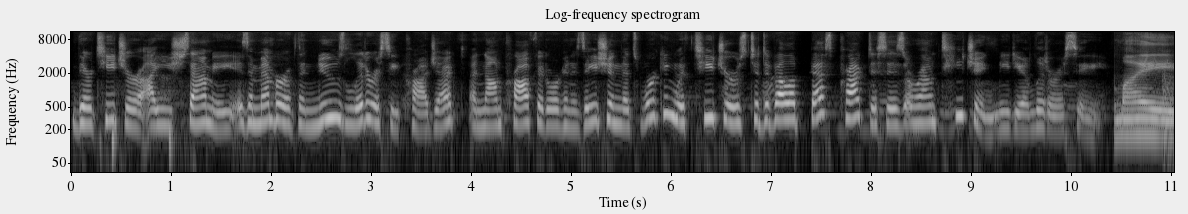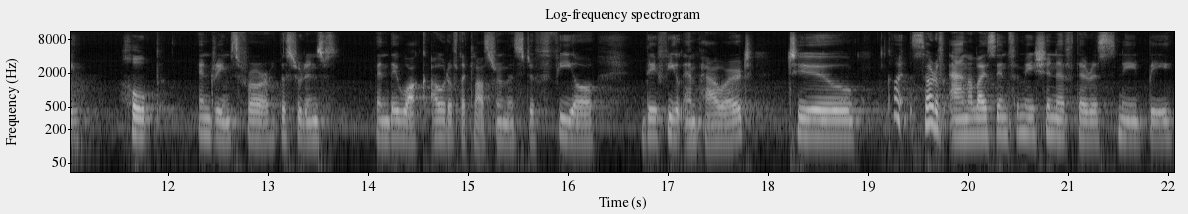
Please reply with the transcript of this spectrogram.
Their teacher, Aish Sami, is a member of the News Literacy Project, a nonprofit organization that's working with teachers to develop best practices around teaching media literacy. My hope and dreams for the students when they walk out of the classroom is to feel they feel empowered to sort of analyze information if there is need be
